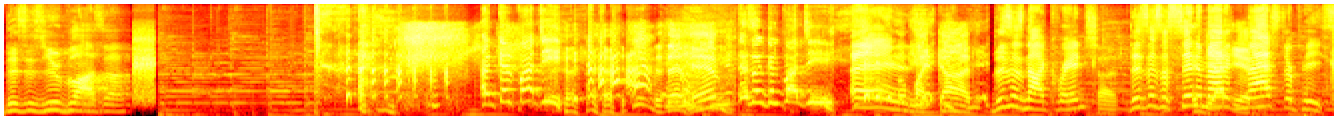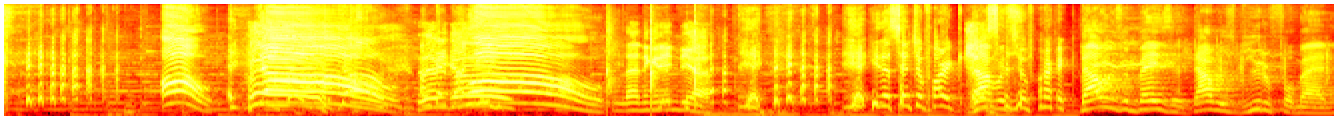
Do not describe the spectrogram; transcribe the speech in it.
This is you, Blaza. Uncle Paji! Is that him? That's Uncle Paji! Hey. Oh my god. This is not cringe. God. This is a cinematic yeah. masterpiece. oh! No! There you go. Whoa! Landing in India. He's at Central Park. That That was- was Central Park. That was amazing. That was beautiful, man.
